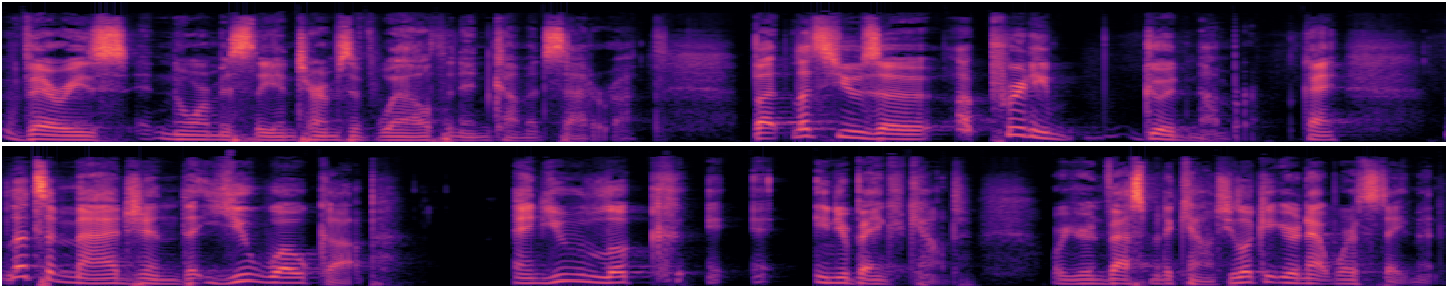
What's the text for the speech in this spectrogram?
varies enormously in terms of wealth and income, et cetera. But let's use a, a pretty good number. Okay. Let's imagine that you woke up and you look in your bank account or your investment account, you look at your net worth statement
